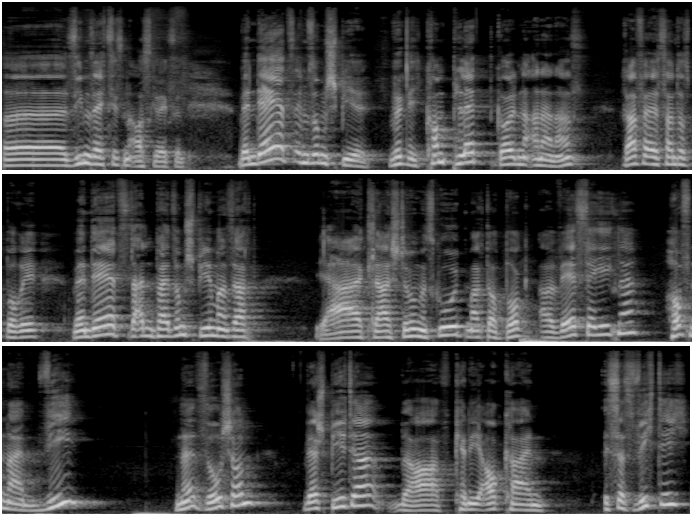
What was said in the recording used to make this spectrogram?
äh, 67. ausgewechselt. Wenn der jetzt in so einem Spiel wirklich komplett goldene Ananas, Rafael Santos Boré, wenn der jetzt dann bei so einem Spiel mal sagt, ja, klar, Stimmung ist gut, macht auch Bock, aber wer ist der Gegner? Hoffenheim. Wie? Ne, so schon? Wer spielt da? Ja, kenne ich auch keinen. Ist das wichtig?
